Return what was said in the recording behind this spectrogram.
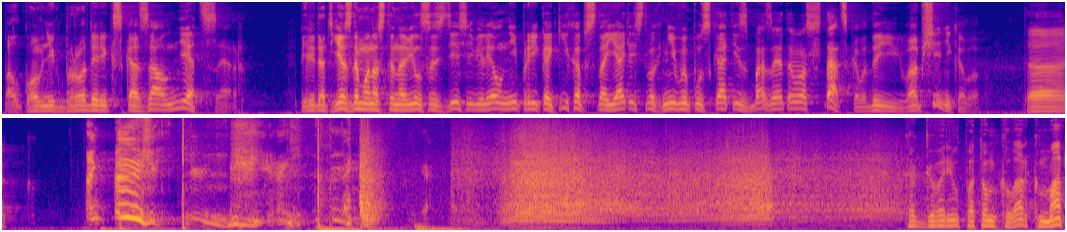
Полковник Бродерик сказал нет, сэр. Перед отъездом он остановился здесь и велел ни при каких обстоятельствах не выпускать из базы этого штатского, да и вообще никого. Так. Как говорил потом Кларк, Мат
